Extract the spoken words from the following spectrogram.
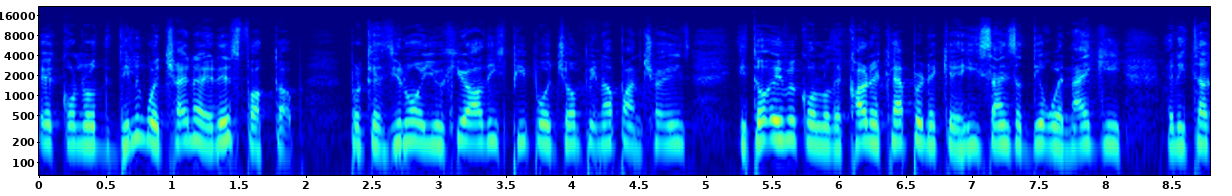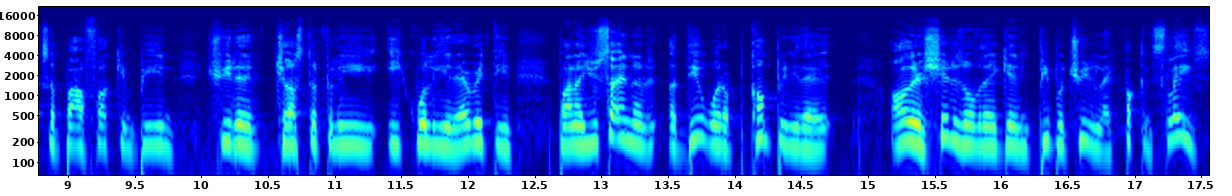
eh, con lo de dealing with China it is fucked up. Because you know you hear all these people jumping up on trains. Y todo even con lo de Carter Kaepernick, he signs a deal with Nike and he talks about fucking being treated justifully, equally, and everything. But now you sign a, a deal with a company that all their shit is over there getting people treated like fucking slaves.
